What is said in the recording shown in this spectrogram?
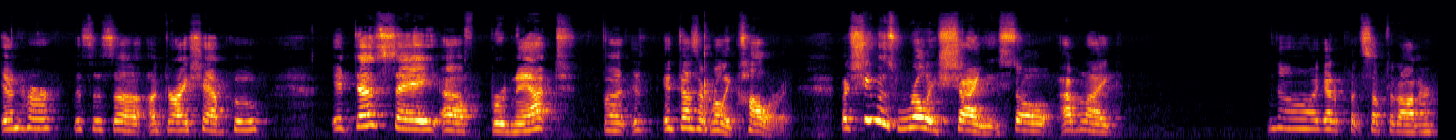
in her. This is a, a dry shampoo. It does say uh, brunette, but it, it doesn't really color it. But she was really shiny, so I'm like, no, I got to put something on her.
